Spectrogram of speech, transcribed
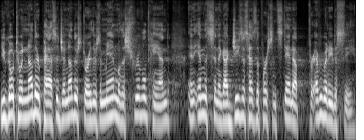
You go to another passage, another story. There's a man with a shriveled hand, and in the synagogue, Jesus has the person stand up for everybody to see.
